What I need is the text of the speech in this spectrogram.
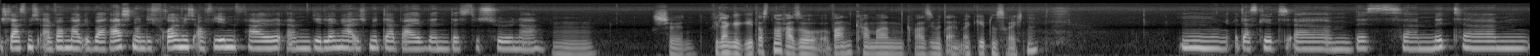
ich lasse mich einfach mal überraschen und ich freue mich auf jeden Fall, ähm, je länger ich mit dabei bin, desto schöner. Mhm. Schön. Wie lange geht das noch? Also wann kann man quasi mit einem Ergebnis rechnen? Mm, das geht ähm, bis äh, Mitte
